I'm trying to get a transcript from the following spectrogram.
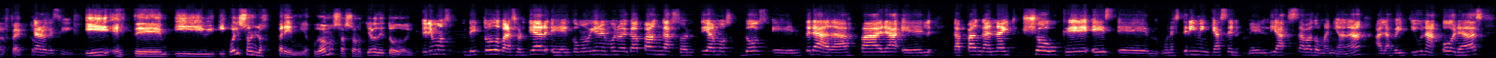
Perfecto. Claro que sí. Y, este, y, ¿Y cuáles son los premios? Porque vamos a sortear de todo hoy. Tenemos de todo para sortear. eh, como viene el mono de Capanga, sorteamos dos eh, entradas para el Capanga Night Show, que es eh, un streaming que hacen el día sábado mañana a las 21 horas.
